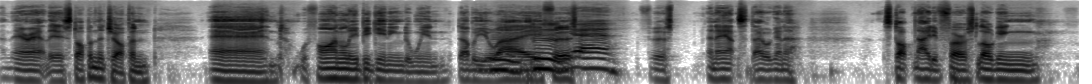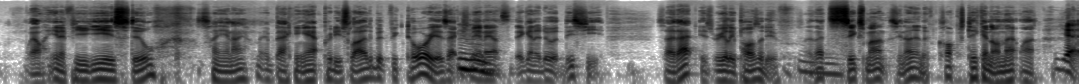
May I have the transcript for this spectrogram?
and they're out there stopping the chopping. And we're finally beginning to win. WA mm. first Yeah. first announced that they were going to stop native forest logging, well, in a few years still. So, you know, they're backing out pretty slowly. But Victoria's actually mm. announced that they're going to do it this year. So that is really positive. So that's mm. six months, you know, the clock's ticking on that one. Yeah.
